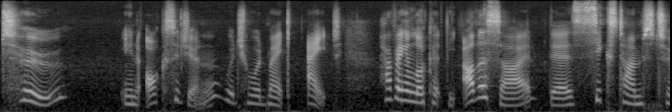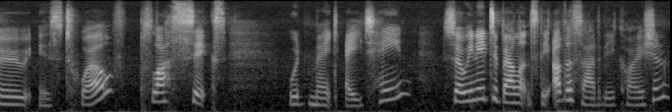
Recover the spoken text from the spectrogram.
2 in oxygen, which would make 8. Having a look at the other side, there's 6 times 2 is 12, plus 6 would make 18. So we need to balance the other side of the equation,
